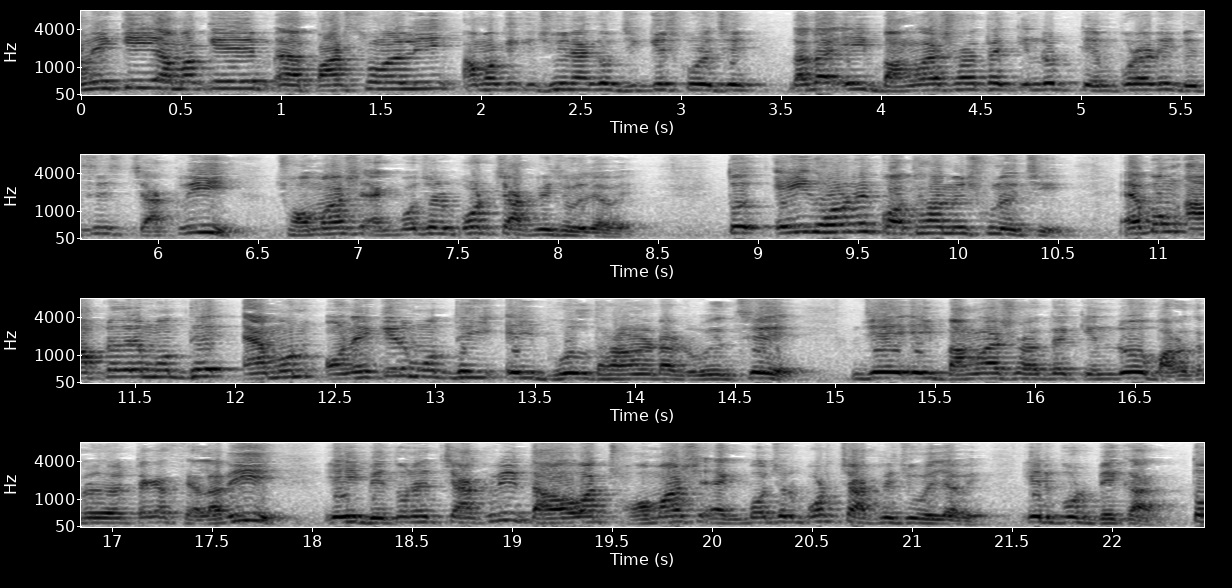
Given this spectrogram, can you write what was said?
অনেকেই আমাকে পার্সোনালি আমাকে কিছুদিন আগেও জিজ্ঞেস করেছে, দাদা, এই বাংলা সহায়তা কেন্দ্র টেম্পোরারি বেসিস চাকরি? ছ মাস, এক বছর পর চাকরি চলে যাবে। তো এই ধরনের কথা আমি শুনেছি। এবং আপনাদের মধ্যে এমন অনেকের মধ্যেই এই ভুল ধারণাটা রয়েছে যে এই বাংলা সহায়তা কেন্দ্র বারো তেরো হাজার টাকা স্যালারি এই বেতনের চাকরি, তাও আবার ছ মাস এক বছর পর চাকরি চলে যাবে। এরপর বেকার। তো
